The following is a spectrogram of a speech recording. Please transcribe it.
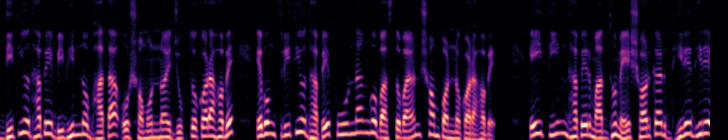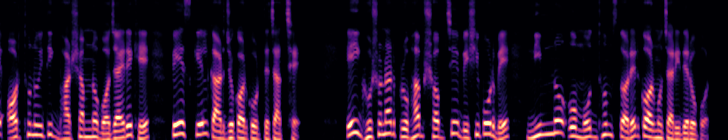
দ্বিতীয় ধাপে বিভিন্ন ভাতা ও সমন্বয় যুক্ত করা হবে এবং তৃতীয় ধাপে পূর্ণাঙ্গ বাস্তবায়ন সম্পন্ন করা হবে। এই তিন ধাপের মাধ্যমে সরকার ধীরে ধীরে অর্থনৈতিক ভারসাম্য বজায় রেখে পে স্কেল কার্যকর করতে চাচ্ছে। এই ঘোষণার প্রভাব সবচেয়ে বেশি পড়বে নিম্ন ও মধ্যম স্তরের কর্মচারীদের ওপর।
